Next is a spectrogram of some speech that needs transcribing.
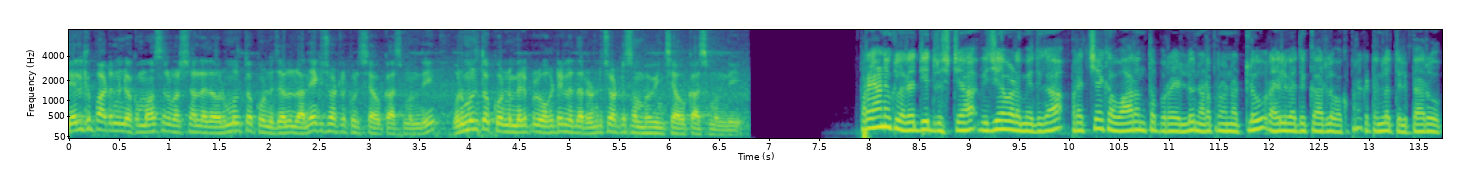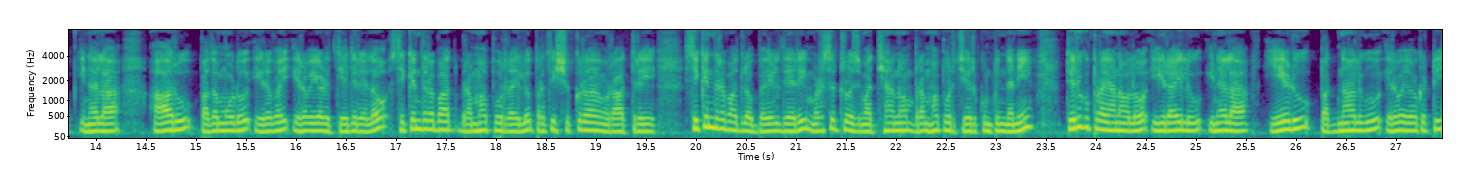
తేలికపాటి నుండి ఒక మోస్తరు వర్షాలు లేదా ఉరుములతో కొన్ని జల్లులు అనేక చోట్ల కురిసే అవకాశం ఉంది. ఉరుములతో కొన్ని మెరుపులు ఒకటి లేదా రెండు చోట్ల సంభవించే అవకాశం ఉంది. ప్రయాణికుల రద్దీ దృష్ట్యా విజయవాడ మీదుగా ప్రత్యేక వారంతపు రైళ్ళు నడపనున్నట్లు రైల్వే అధికారులు ఒక ప్రకటనలో తెలిపారు. ఈ నెల ఆరు పదమూడు ఇరవై ఇరవై ఏడు తేదీలలో సికింద్రాబాద్ బ్రహ్మపూర్ రైలు ప్రతి శుక్రవారం రాత్రి సికింద్రాబాద్లో బయలుదేరి మరుసటి రోజు మధ్యాహ్నం బ్రహ్మపూర్ చేరుకుంటుందని తిరుగు ప్రయాణంలో ఈ రైలు ఈ నెల ఏడు పద్నాలుగు ఇరవై ఒకటి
